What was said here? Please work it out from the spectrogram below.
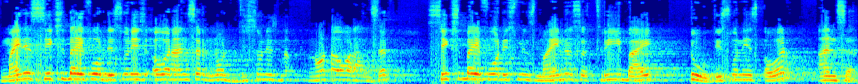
Minus 6 by 4, this one is our answer, not this one is not, not our answer. 6 by 4, this means minus 3 by 2, this one is our answer.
